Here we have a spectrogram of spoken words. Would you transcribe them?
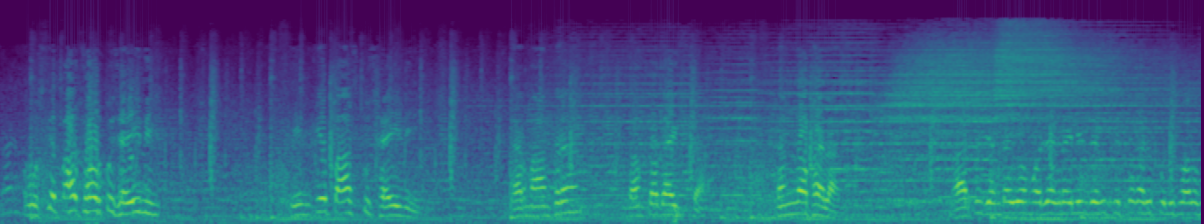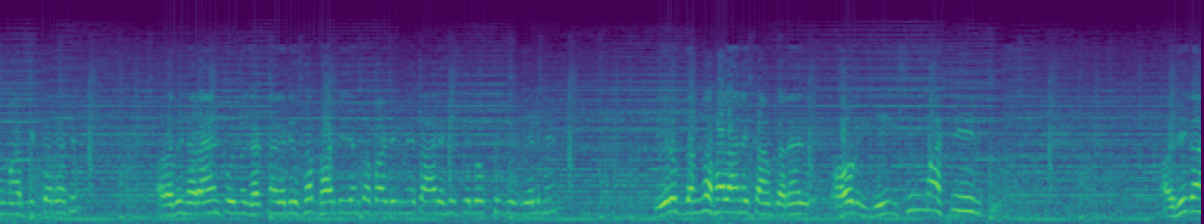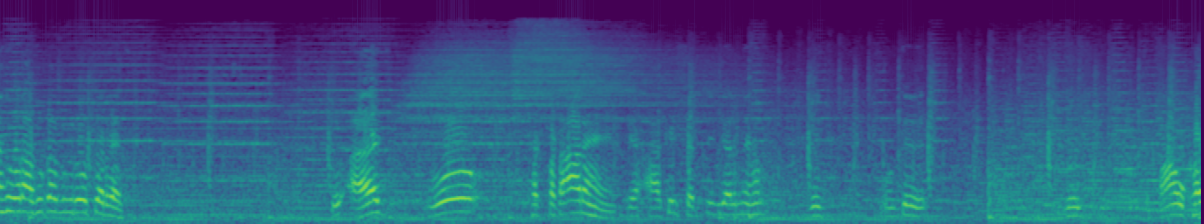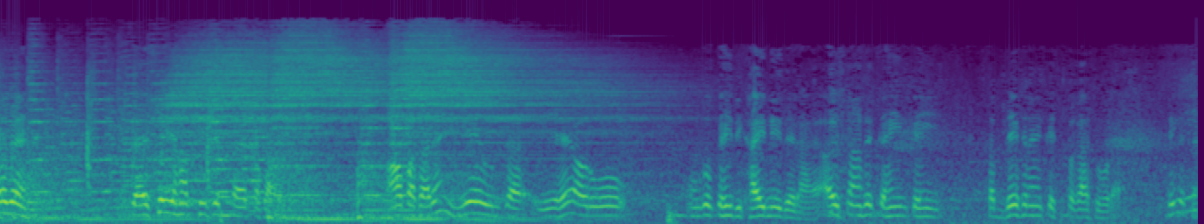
उसके पास और कुछ है ही नहीं। इनके पास कुछ है ही नहीं। धर्मांतरण सांप्रदायिकता दंगा फैलाना। भारतीय जनता युवा मोर्चा की रैली देखो किस प्रकार से पुलिस वालों से मारपीट कर रहे थे। और अभी नारायणपुर में घटना घटी, सब भारतीय जनता पार्टी के नेता आरएसएस के लोग थे जो जेल में। ये लोग दंगा फैलाने का काम कर रहे हैं और ये इसी में मास्टरी इनकी। इसी कारण से वो रासू का विरोध कर रहे थे। तो आज वो छटपटा रहे हैं कि आखिर छत्तीसगढ़ में हम जो उनके जो पाँव उखड़ गए हैं, कैसे यहाँ ठीक पीछे पैर पसारे पाँव हैं, ये उनका ये है और वो उनको कहीं दिखाई नहीं दे रहा है। और इस कारण से कहीं कहीं सब देख रहे हैं किस प्रकार से हो रहा है। ठीक है?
